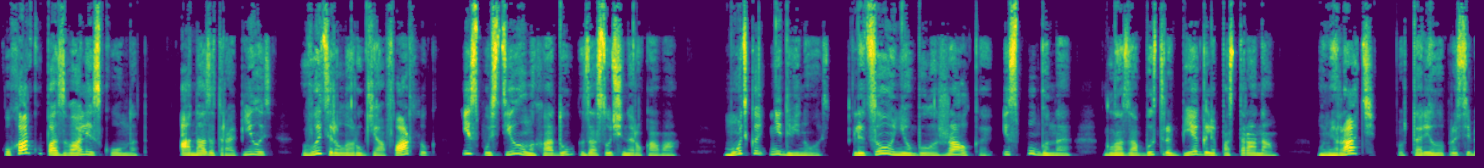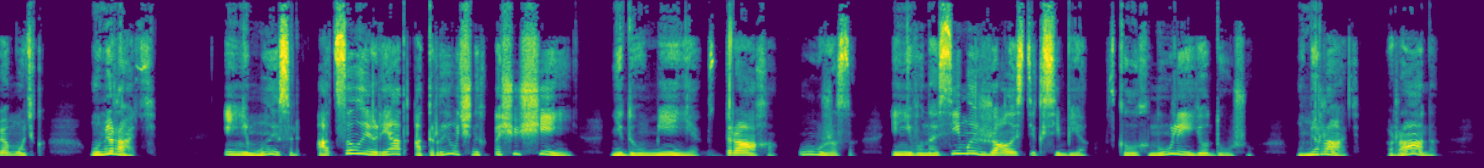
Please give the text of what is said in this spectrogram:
Кухарку позвали из комнат. Она заторопилась, вытерла руки о фартук и спустила на ходу засученные рукава. Мотька не двинулась. Лицо у нее было жалкое, испуганное, глаза быстро бегали по сторонам. «Умирать?» — повторила про себя Мотька. «Умирать!» И не мысль, а целый ряд отрывочных ощущений, недоумения, страха, ужаса и невыносимой жалости к себе сколыхнули ее душу. Умирать! Рано!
